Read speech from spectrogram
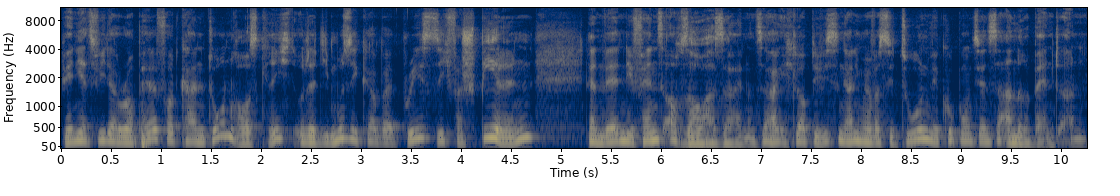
Wenn jetzt wieder Rob Halford keinen Ton rauskriegt oder die Musiker bei Priest sich verspielen, dann werden die Fans auch sauer sein und sagen, ich glaube, die wissen gar nicht mehr, was sie tun, wir gucken uns jetzt eine andere Band an.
